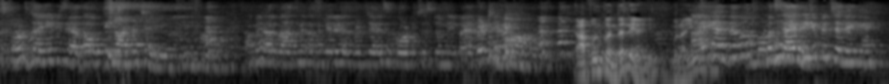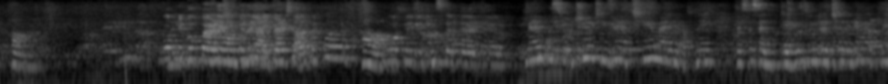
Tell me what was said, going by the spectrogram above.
सपोर्ट चाहिए भी ज़्यादा होती है। ज़्यादा चाहिए होती है हाँ। हमें हर बात में अभी मेरे हस्बैंड चाहे सपोर्ट सिस्टम नहीं पाए बैठे हैं। हाँ आप उनको अंदर ले आएँगे बुलाइए। आए अंदर वो बस चाय पी के फिर चले गए। हाँ। वो अपनी बुक पढ़ रहे हैं। उन्होंने आईपैड साथ रखा हुआ है। हाँ। वो अपनी रीडिंग्स करते रहते हैं। मैं बस सोच रही हूँ चीज़ें अच्छी हैं मैं अपने जैसे टेबल्स मुझे अच्छे लगे मैं अपने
